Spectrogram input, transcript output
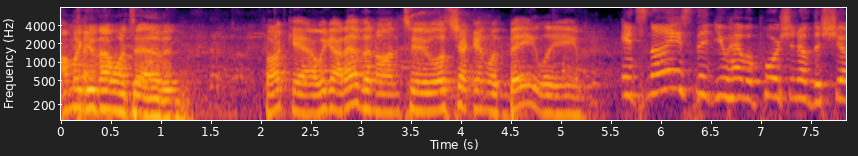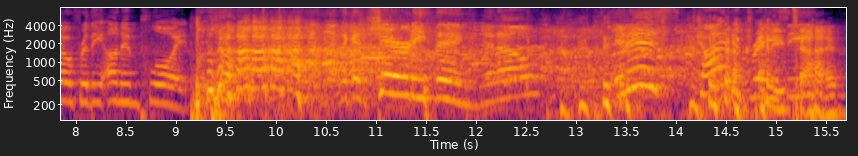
I'm gonna give that one to Evan. Fuck yeah, we got Evan on too. Let's check in with Bailey. it's nice that you have a portion of the show for the unemployed. like a charity thing, you know? It is kind of crazy. Anytime.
